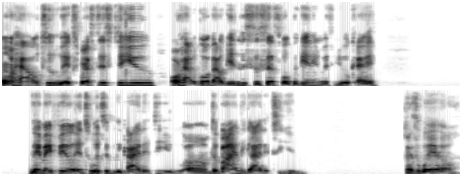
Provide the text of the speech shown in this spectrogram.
on how to express this to you or how to go about getting this successful beginning with you, okay? They may feel intuitively guided to you, um, divinely guided to you as well.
